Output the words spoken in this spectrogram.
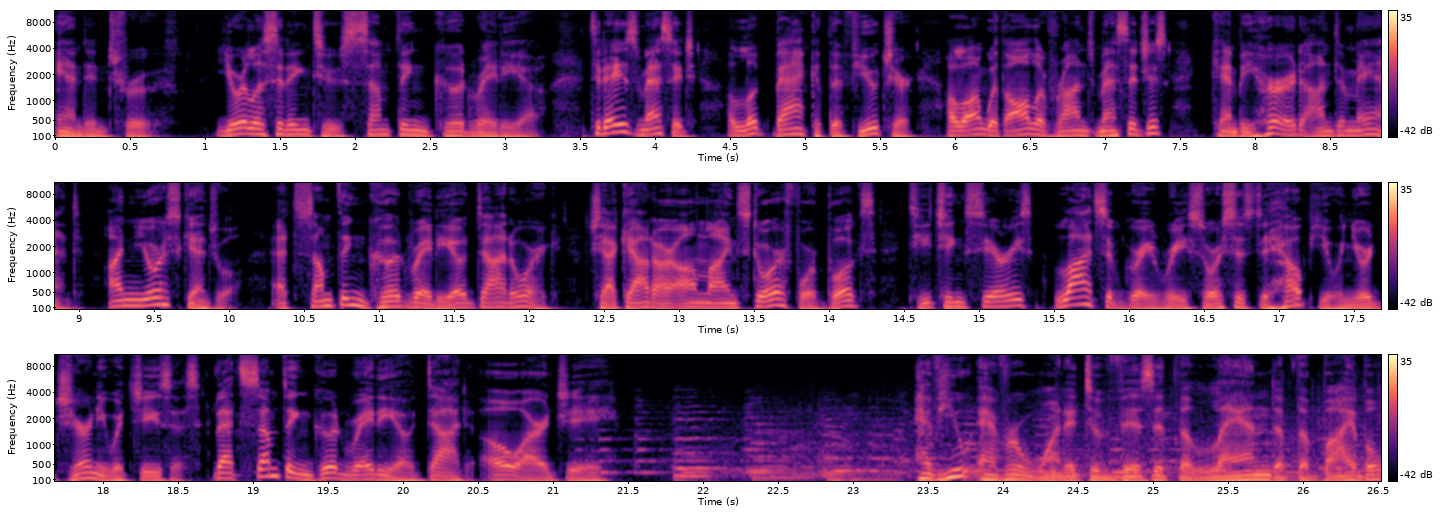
and in truth. You're listening to Something Good Radio. Today's message, a look back at the future, along with all of Ron's messages, can be heard on demand on your schedule at somethinggoodradio.org. Check out our online store for books, teaching series, lots of great resources to help you in your journey with Jesus. That's somethinggoodradio.org. Have you ever wanted to visit the land of the Bible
